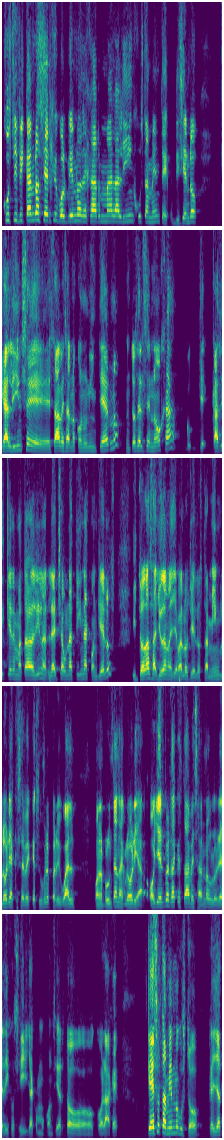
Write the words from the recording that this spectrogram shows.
justificando a Sergio y volviendo a dejar mal a Aline, justamente, diciendo que Aline se estaba besando con un interno, entonces él se enoja, casi quiere matar a Aline, le echa una tina con hielos y todas ayudan a llevar los hielos. También Gloria, que se ve que sufre, pero igual cuando le preguntan a Gloria, oye, ¿es verdad que estaba besando? Gloria dijo sí, ya como con cierto coraje. Que eso también me gustó, que ella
